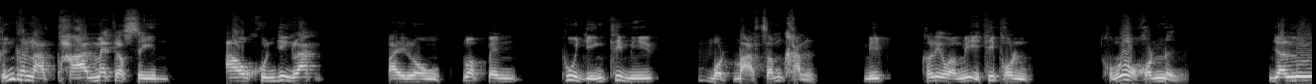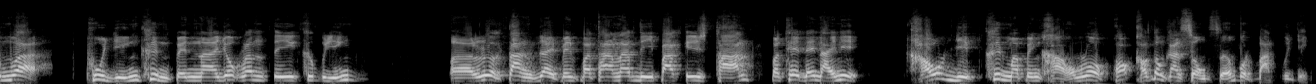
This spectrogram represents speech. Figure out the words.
ถึงขนาดทายแมกกาซีน เอาคุณยิ่งรักษณ์ไปลงว่าเป็นผู้หญิงที่มีบทบาทสำคัญ มีเขาเรียกว่ามีอิทธิพลของโลกคนหนึ่ง อย่าลืมว่าผู้หญิงขึ้นเป็นนายกรัฐมนตรีคือผู้หญิงเเลือกตั้งได้เป็นประธานาธิบดีปากีสถานประเทศไหนๆนี่ เขาหยิบขึ้นมาเป็นข่าวของโลก เพราะเขาต้องการส่งเสริมบทบาทผู้หญิง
